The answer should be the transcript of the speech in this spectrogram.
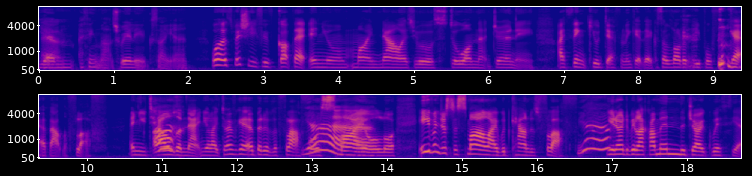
yeah. um i think that's really exciting Well, especially if you've got that in your mind now as you're still on that journey, I think you'll definitely get there because a lot of people forget about the fluff. And you tell Ah. them that, and you're like, don't forget a bit of the fluff or a smile, or even just a smile, I would count as fluff. yeah You know, to be like, I'm in the joke with you.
